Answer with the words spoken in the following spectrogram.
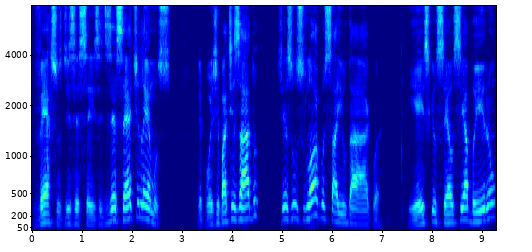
versos 16 e 17, lemos: Depois de batizado, Jesus logo saiu da água, e eis que os céus se abriram,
